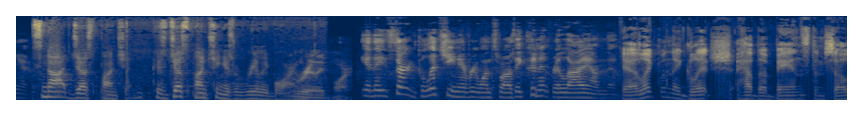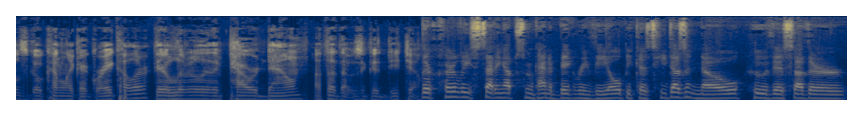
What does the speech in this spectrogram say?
Yeah. it's not just punching because just punching is really boring. Really boring. yeah, they start glitching every once in a while. They couldn't rely on them. Yeah, I like when they glitch how the bands themselves go kind of like a gray color. They're literally they powered down. I thought that was a good detail. They're clearly setting up some kind of big reveal because he doesn't know who this other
